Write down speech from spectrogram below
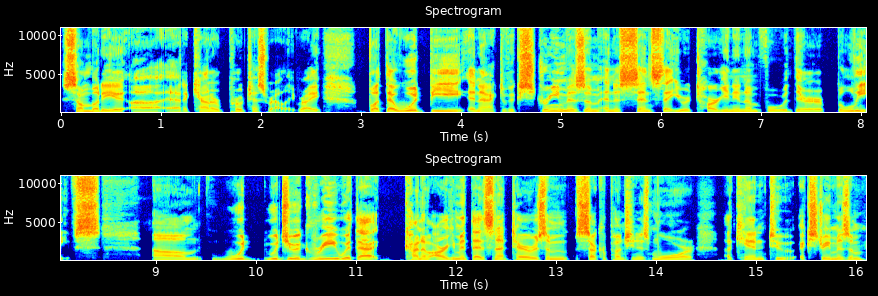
somebody uh, at a counter protest rally, right? But that would be an act of extremism in a sense that you're targeting them for their beliefs. Um, would would you agree with that kind of argument that it's not terrorism? Sucker punching is more akin to extremism.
